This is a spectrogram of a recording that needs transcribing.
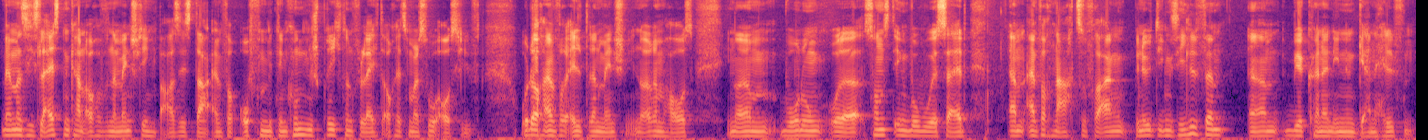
wenn man sich leisten kann, auch auf einer menschlichen Basis da einfach offen mit den Kunden spricht und vielleicht auch jetzt mal so aushilft. Oder auch einfach älteren Menschen in eurem Haus, in eurem Wohnung oder sonst irgendwo, wo ihr seid, ähm, einfach nachzufragen, benötigen Sie Hilfe? Ähm, wir können Ihnen gerne helfen.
